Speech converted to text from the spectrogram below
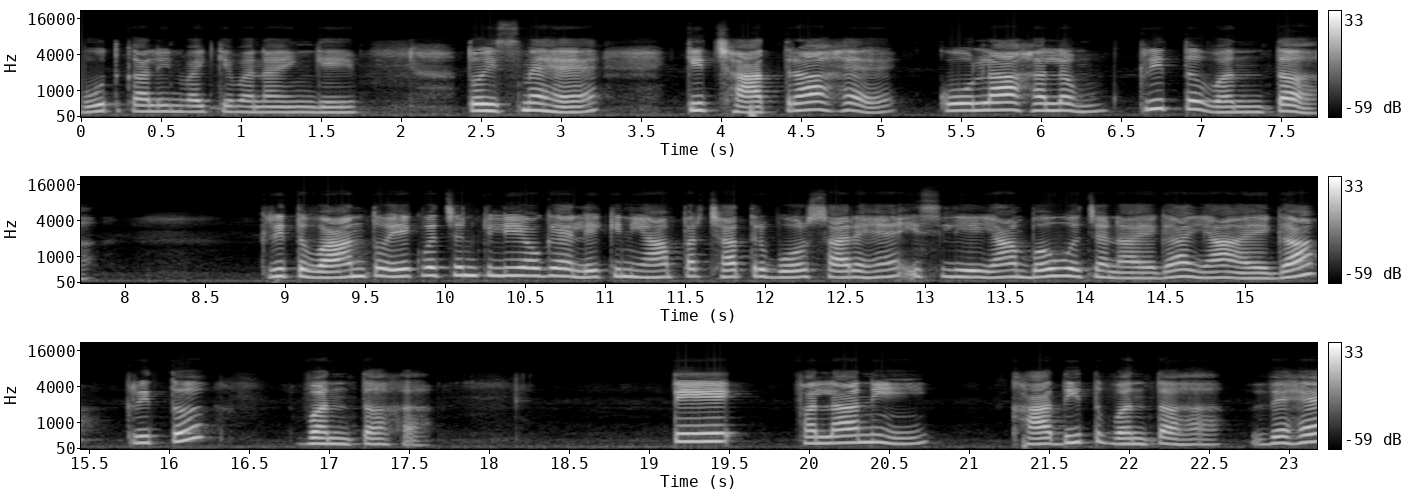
भूतकालीन वाक्य बनाएँगे। तो इसमें है कि छात्रा है कोलाहलम कृतवंत। कृतवान तो एक वचन के लिए हो गया, लेकिन यहाँ पर छात्र बहुत सारे हैं, इसलिए यहाँ बहुवचन आएगा, यहाँ आएगा कृतवंत। ते फलानी खादितवंत, वह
